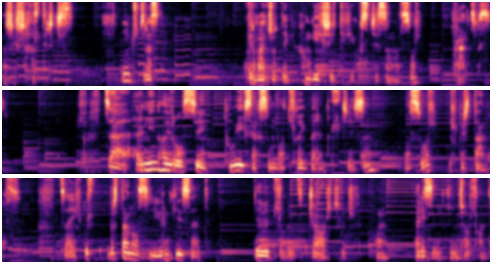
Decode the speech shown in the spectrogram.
маш их шахалт иржсэн. Ийм ч учраас германчуудыг хамгийн их шийтгэхийг хүсэж байсан улс бол Франц байсан. За харин энэ хоёр улсын төвийг сагсан бодлогыг баримталж байсан улс бол Их Британи байсан. За Их Британи улсын ерөнхий сайд Дэвид Ллойд Жорж гэж хүн Парисын эхийн чуулганд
